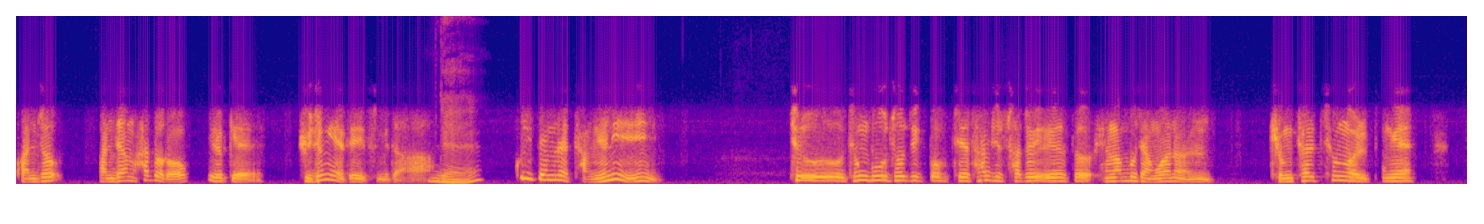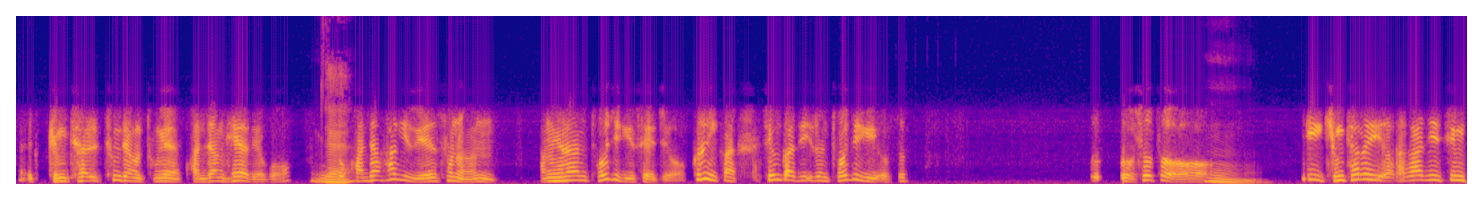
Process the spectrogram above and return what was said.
관조, 관장하도록 이렇게 규정이 되어 있습니다. 예. 그렇기 때문에 당연히 저 정부 조직법 제34조에 의해서 행안부 장관은 경찰청을 통해 경찰청장을 통해 관장해야 되고 예. 또 관장하기 위해서는 당연한 조직이 있어야죠. 그러니까 지금까지 이런 조직이 없었 없어서 음. 이 경찰의 여러 가지 지금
